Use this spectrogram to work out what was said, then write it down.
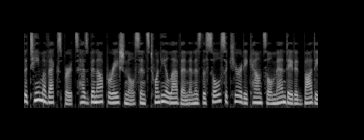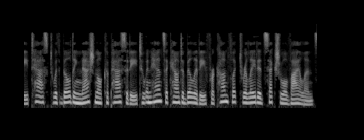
The team of experts has been operational since 2011 and is the sole Security Council-mandated body tasked with building national capacity to enhance accountability for conflict-related sexual violence.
